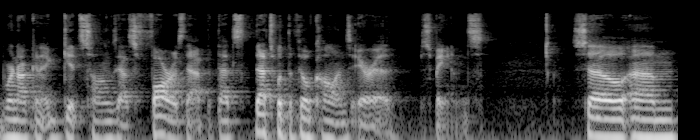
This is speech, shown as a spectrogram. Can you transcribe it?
we're not going to get songs as far as that, but that's, that's what the Phil Collins era spans. So, um,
